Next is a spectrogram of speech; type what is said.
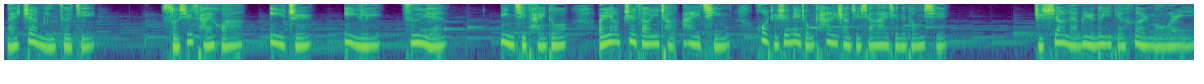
来证明自己，所需才华、意志、毅力、资源、运气太多；而要制造一场爱情，或者是那种看上去像爱情的东西，只需要两个人的一点荷尔蒙而已。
